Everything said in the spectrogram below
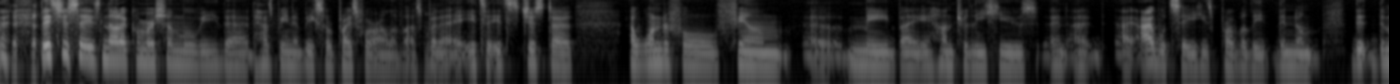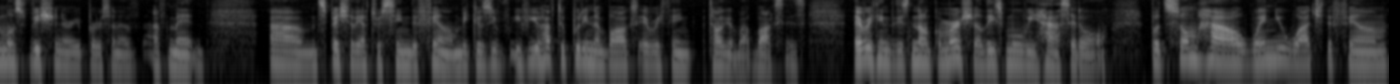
Let's just say it's not a commercial movie that has been a big surprise for all of us, but uh, it's it's just a a wonderful film uh, made by Hunter Lee Hughes, and I, I, I would say he's probably the num- the, the most visionary person I've I've met. Um, especially after seeing the film, because if, if you have to put in a box everything, talking about boxes, everything that is non-commercial, this movie has it all. But somehow, when you watch the film,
